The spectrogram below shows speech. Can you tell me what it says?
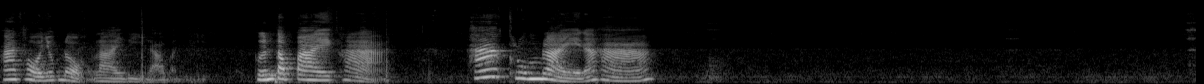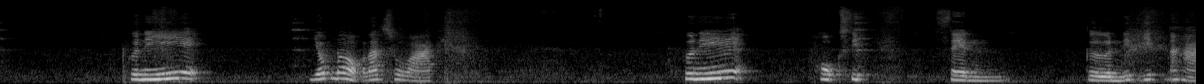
ผ้าทอยกดอกลายดีแล้ววันนี้พื้นต่อไปค่ะ ผ้าคลุมไหล่นะคะพื้นนี้ ยกดอกราชวัตรพื้นนี้หกสิบเซนเกินนิดๆนะคะ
